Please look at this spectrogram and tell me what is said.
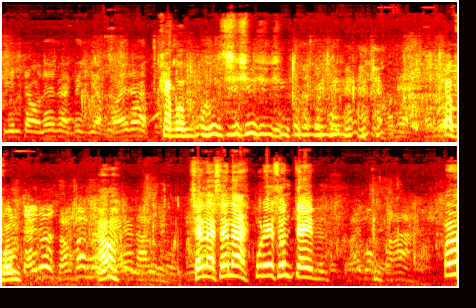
ตีนเจ้าเนี่ยไปเหยียบไว้ได้ครับผมครับผมใจเด้อสองพันเอาเสร็จละเสร็จละผู้ใดสนใจป้า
